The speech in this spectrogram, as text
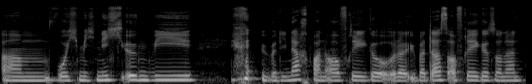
ähm, wo ich mich nicht irgendwie über die Nachbarn aufrege oder über das aufrege, sondern,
